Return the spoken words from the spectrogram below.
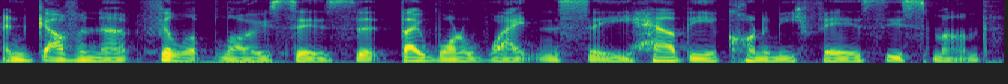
And Governor Philip Lowe says that they want to wait and see how the economy fares this month.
